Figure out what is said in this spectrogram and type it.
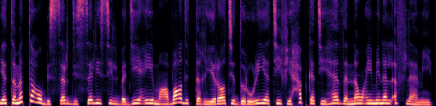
يتمتع بالسرد السلس البديع مع بعض التغييرات الضرورية في حبكة هذا النوع من الأفلام.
